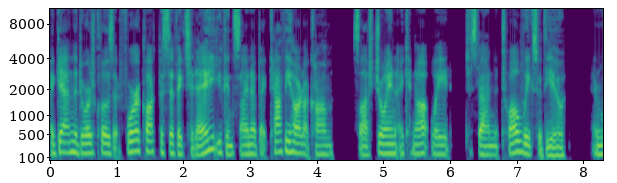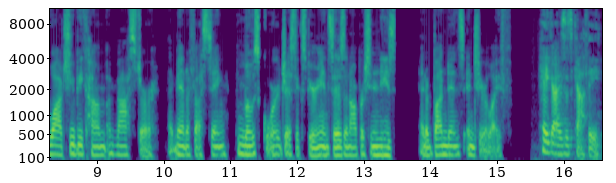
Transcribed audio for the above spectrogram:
Again, the doors close at four o'clock Pacific today. You can sign up at kathyheller.com slash join. I cannot wait to spend 12 weeks with you and watch you become a master at manifesting the most gorgeous experiences and opportunities and abundance into your life. Hey guys, it's Kathy.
